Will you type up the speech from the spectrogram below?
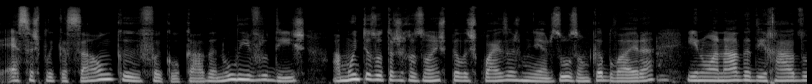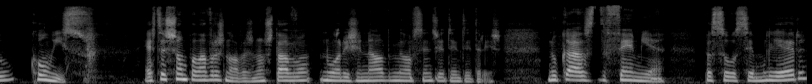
essa explicação que foi colocada no livro diz há muitas outras razões pelas quais as mulheres usam cabeleira e não há nada de errado com isso. Estas são palavras novas, não estavam no original de 1983. No caso de fêmea, passou a ser mulher.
